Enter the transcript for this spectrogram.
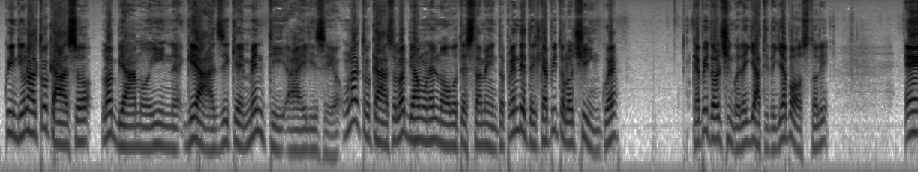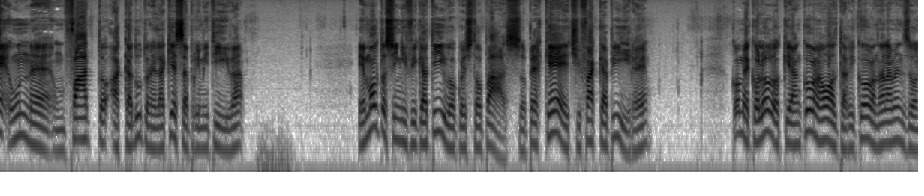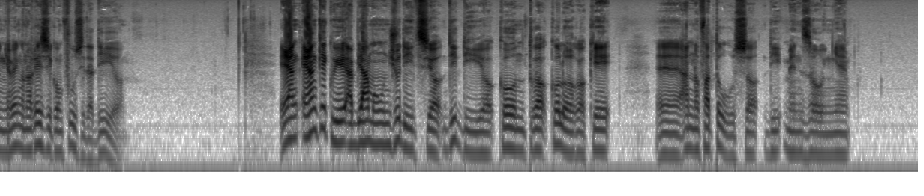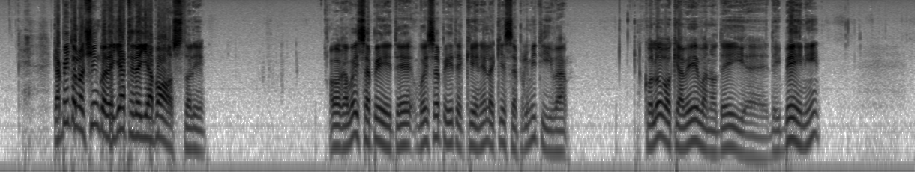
Quindi un altro caso lo abbiamo in Geazi che mentì a Eliseo. Un altro caso lo abbiamo nel Nuovo Testamento. Prendete il capitolo 5, capitolo 5 degli Atti degli Apostoli, è un, un fatto accaduto nella Chiesa primitiva. È molto significativo questo passo perché ci fa capire come coloro che ancora una volta ricorrono alla menzogna vengono resi confusi da Dio. E, anche qui abbiamo un giudizio di Dio contro coloro che eh, hanno fatto uso di menzogne. Capitolo 5 degli Atti degli Apostoli. Ora, voi sapete, voi sapete che nella Chiesa primitiva coloro che avevano dei, eh, dei beni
